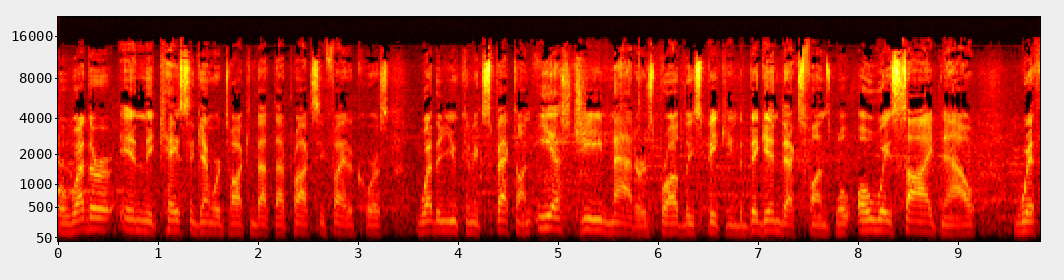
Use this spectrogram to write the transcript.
or whether, in the case again, we're talking about that proxy fight, of course, whether you can expect on ESG matters, broadly speaking, the big index funds will always side now with.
